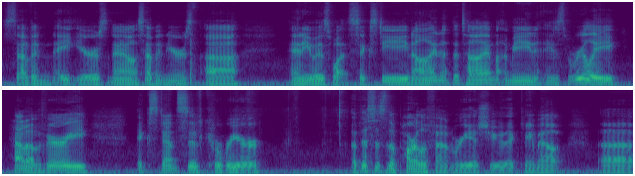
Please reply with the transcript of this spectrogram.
seven, eight years now, seven years. Uh, and he was what 69 at the time. I mean, he's really had a very extensive career. Uh, this is the Parlophone reissue that came out uh,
